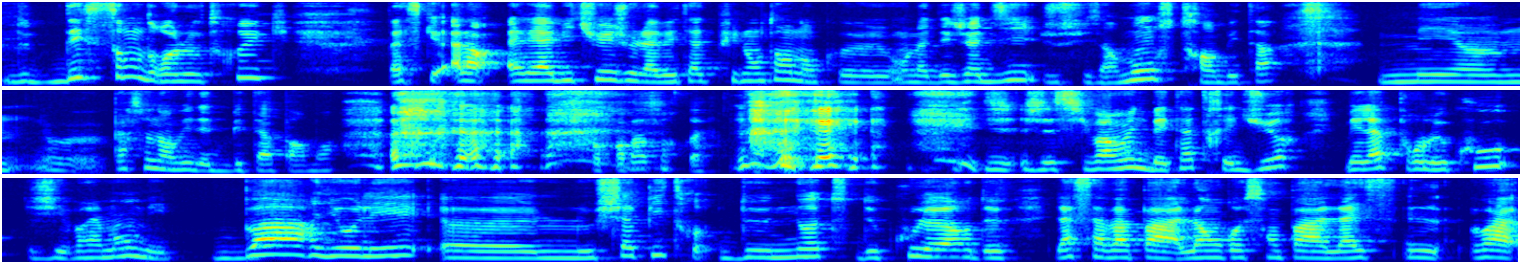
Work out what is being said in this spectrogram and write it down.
de descendre le truc parce que alors elle est habituée, je la bêta depuis longtemps donc euh, on l'a déjà dit, je suis un monstre en bêta mais euh, personne n'a envie d'être bêta par moi. je comprends pas pourquoi. je, je, suis vraiment une bêta très dure mais là pour le coup, j'ai vraiment mais bariolé le chapitre de notes, de couleurs, de là ça va pas, là on ressent pas, là, là voilà,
